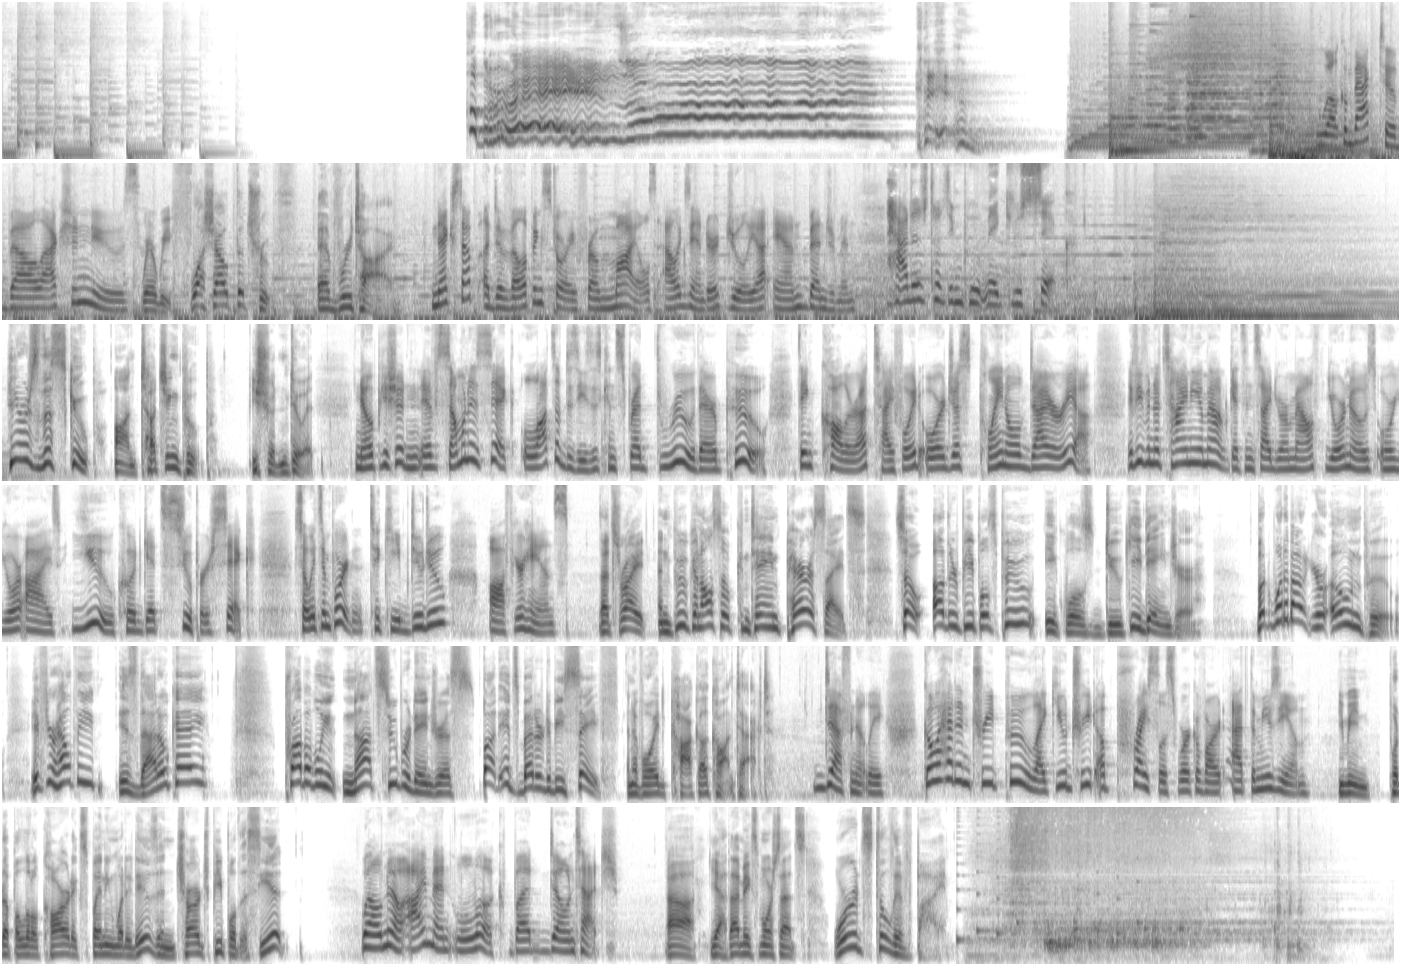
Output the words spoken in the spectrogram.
Brains Welcome back to Bowel Action News. Where we flush out the truth every time. Next up, a developing story from Miles, Alexander, Julia, and Benjamin. How does touching poop make you sick? Here's the scoop on touching poop. You shouldn't do it. Nope, you shouldn't. If someone is sick, lots of diseases can spread through their poo. Think cholera, typhoid, or just plain old diarrhea. If even a tiny amount gets inside your mouth, your nose, or your eyes, you could get super sick. So it's important to keep doo doo off your hands. That's right, and poo can also contain parasites. So other people's poo equals dookie danger. But what about your own poo? If you're healthy, is that okay? Probably not super dangerous, but it's better to be safe and avoid caca contact. Definitely. Go ahead and treat poo like you'd treat a priceless work of art at the museum. You mean put up a little card explaining what it is and charge people to see it? Well, no, I meant look, but don't touch. Ah, yeah, that makes more sense. Words to live by.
